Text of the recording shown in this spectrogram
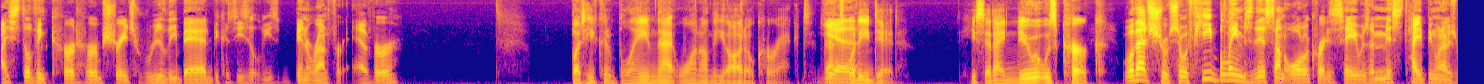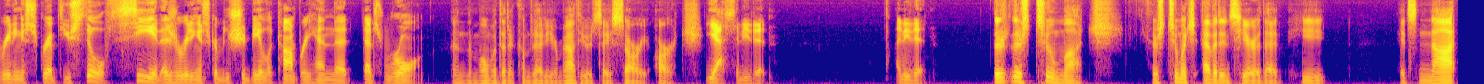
I still think Kurt Herbstreit's really bad because he's at least been around forever. But he could blame that one on the autocorrect. That's Yeah. what he did. He said, "I knew it was Kirk." Well, that's true. So if he blames this on autocorrect to say it was a mistyping when I was reading a script, you still see it as you're reading a script and should be able to comprehend that that's wrong. And the moment that it comes out of your mouth, you would say, "Sorry, Arch." Yes, and he did. And he did. There's there's too much. There's too much evidence here that he, it's not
